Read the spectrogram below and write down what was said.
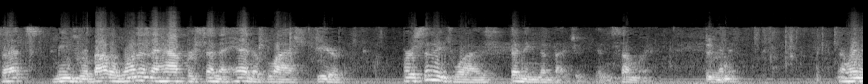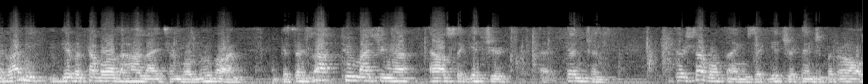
So that means we're about a 1.5% ahead of last year, percentage-wise, spending the budget in summary. And- Now, wait a minute, let me give a couple other highlights and we'll move on, because there's not too much else that gets your attention. There's several things that get your attention, but they're all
